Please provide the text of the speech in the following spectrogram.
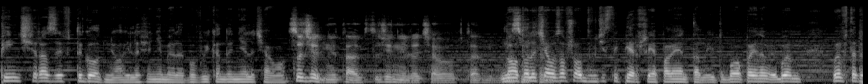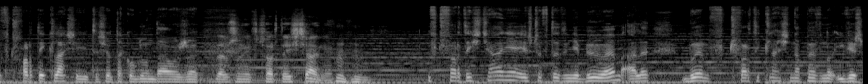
pięć razy w tygodniu, o ile się nie mylę, bo w weekendy nie leciało. Codziennie, tak, codziennie leciało w ten... No to leciało zawsze o 21, ja pamiętam i to było, pamiętam, byłem, byłem wtedy w czwartej klasie i to się tak oglądało, że Dobrze, nie w czwartej ścianie. w czwartej ścianie, jeszcze wtedy nie byłem, ale byłem w czwartej klasie na pewno i wiesz,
